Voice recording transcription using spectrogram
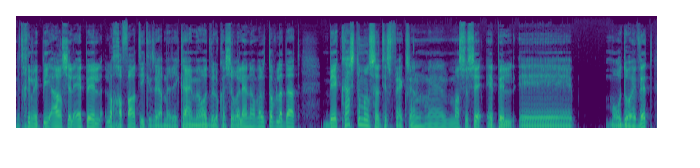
נתחיל מ-PR של אפל לא חפרתי כי זה אמריקאי מאוד ולא קשור אלינו אבל טוב לדעת ב-customer satisfaction משהו שאפל אה, מאוד אוהבת אה,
